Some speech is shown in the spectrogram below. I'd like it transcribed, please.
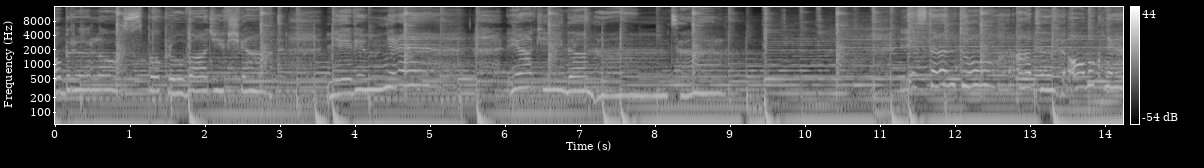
Dobry los poprowadzi w świat. Nie wiem, nie, jaki da nam cel. Jestem tu, a ty obok mnie.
